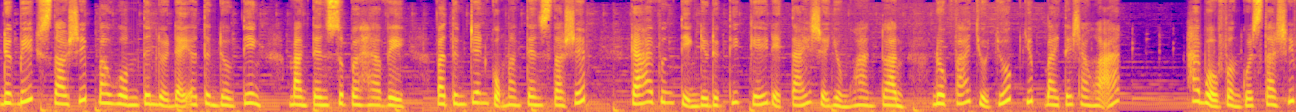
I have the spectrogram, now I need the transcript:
Được biết, Starship bao gồm tên lửa đẩy ở tầng đầu tiên mang tên Super Heavy và tầng trên cũng mang tên Starship. Cả hai phương tiện đều được thiết kế để tái sử dụng hoàn toàn, đột phá chủ chốt giúp bay tới sao hỏa. Hai bộ phận của Starship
